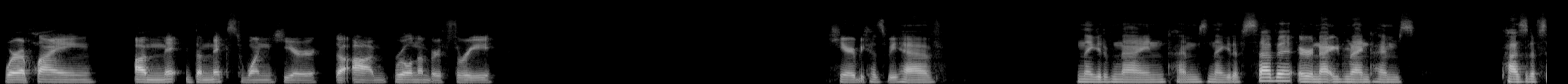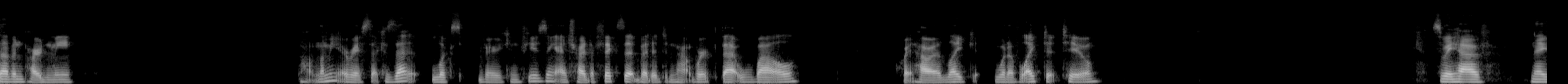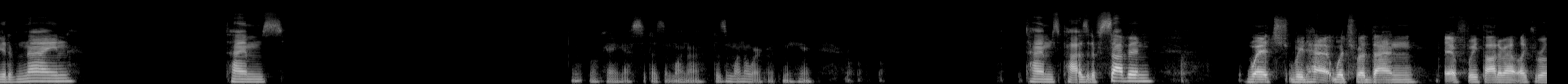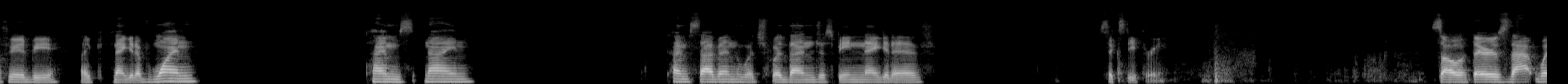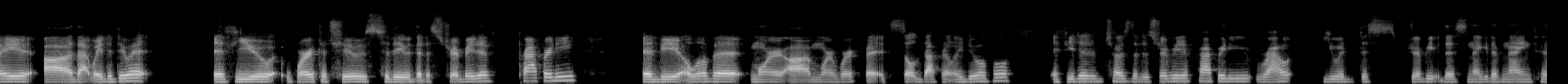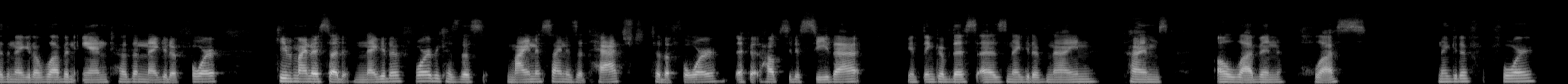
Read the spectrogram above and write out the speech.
we're applying a mi- the mixed one here, the um, rule number 3 here because we have negative 9 times negative 7, or negative 9 times positive 7, pardon me. Let me erase that because that looks very confusing. I tried to fix it, but it did not work that well, quite how I like would have liked it to. So we have negative 9 times oh, okay, I guess it doesn't wanna doesn't wanna work with me here. Times positive seven, which we'd have which would then, if we thought about like the rule three, it'd be like negative one times nine times seven, which would then just be negative 63. So there's that way, uh, that way to do it. If you were to choose to do the distributive property, it'd be a little bit more uh, more work, but it's still definitely doable. If you did chose the distributive property route, you would distribute this negative 9 to the negative 11 and to the negative 4. Keep in mind I said negative 4 because this minus sign is attached to the 4. If it helps you to see that, you can think of this as negative 9 times 11 plus negative 4.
